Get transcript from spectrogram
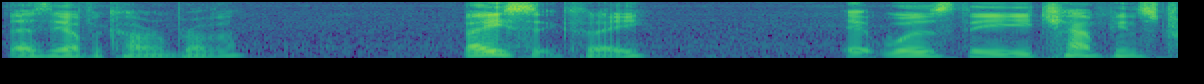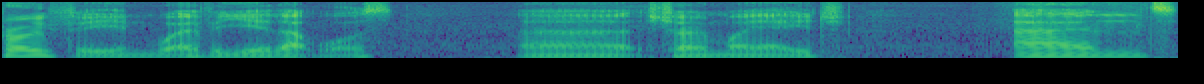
there's the other Curran brother. Basically, it was the Champions Trophy in whatever year that was, uh, showing my age, and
